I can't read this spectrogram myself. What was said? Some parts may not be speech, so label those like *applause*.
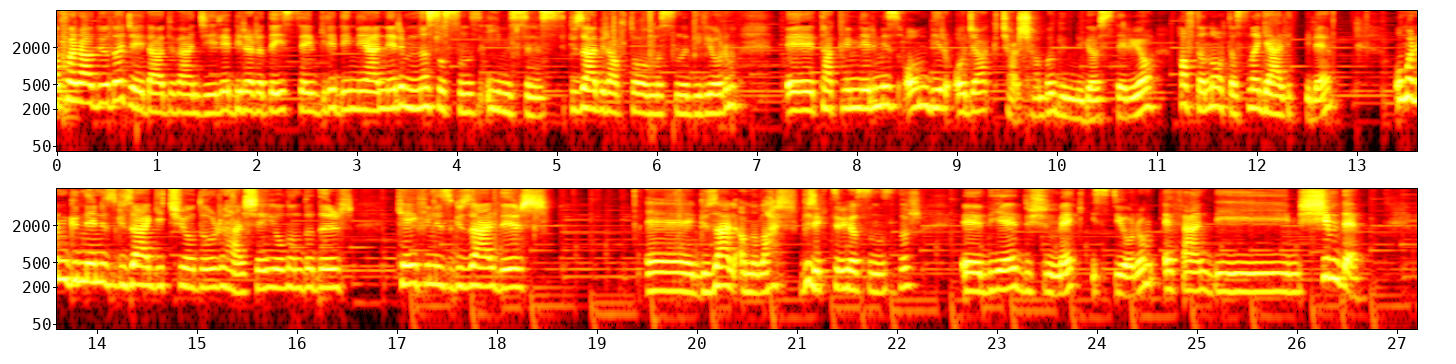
Kafa Radyo'da Ceyda Düvenci ile bir aradayız. Sevgili dinleyenlerim nasılsınız, iyi misiniz? Güzel bir hafta olmasını diliyorum. E, takvimlerimiz 11 Ocak çarşamba gününü gösteriyor. Haftanın ortasına geldik bile. Umarım günleriniz güzel geçiyordur, her şey yolundadır, keyfiniz güzeldir, e, güzel anılar *laughs* biriktiriyorsunuzdur e, diye düşünmek istiyorum. Efendim şimdi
